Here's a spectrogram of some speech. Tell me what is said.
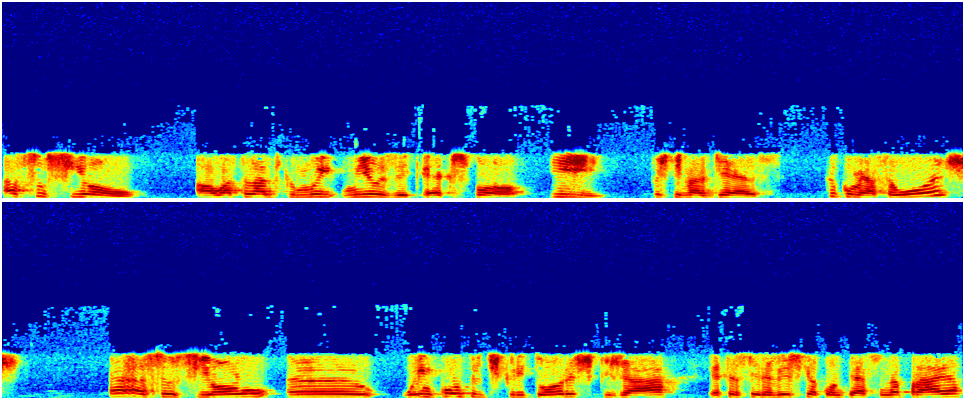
associou ao Atlantic Music Expo e Festival Jazz, que começa hoje, associou uh, o encontro de escritores, que já é a terceira vez que acontece na praia,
